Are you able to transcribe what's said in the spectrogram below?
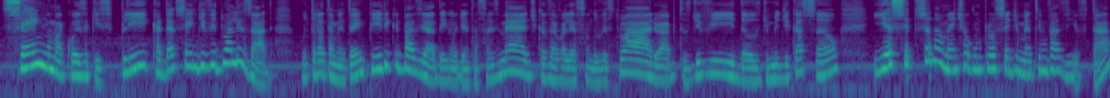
sem uma coisa que explica, deve ser individualizada. O tratamento é empírico e baseado em orientações médicas, avaliação do vestuário, hábitos de vida, uso de medicação e, excepcionalmente, algum procedimento invasivo, tá?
